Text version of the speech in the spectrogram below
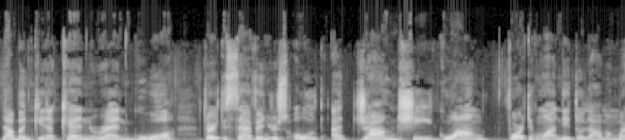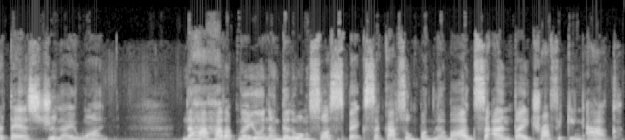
laban kina Ken Ren Guo, 37 years old, at Zhang Shi Guang, 41 nito lamang Martes, July 1. Nahaharap ngayon ang dalawang suspect sa kasong paglabag sa Anti-Trafficking Act,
